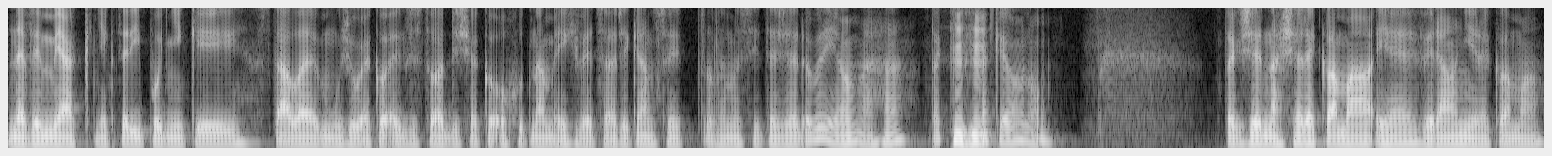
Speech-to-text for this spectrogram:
Nevím, jak některé podniky stále můžou jako existovat, když jako ochutnám jejich věci a říkám si, tohle myslíte, že je dobrý, jo? Aha, tak, mm-hmm. tak jo, no. Takže naše reklama je virální reklama.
